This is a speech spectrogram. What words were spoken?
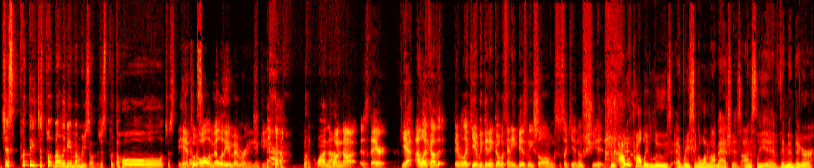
just put the just put melody and memories on it. Just put the whole just Yeah, whole put all the melody and memory in the game. like why not? Why not? It's there. Yeah, I like how the, they were like, yeah, we didn't go with any Disney songs. It's like, yeah, no shit. I would probably lose every single one of my matches, honestly, if Vim and Vigor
